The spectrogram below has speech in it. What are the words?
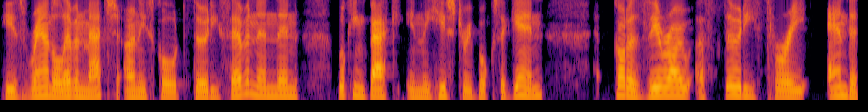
His round 11 match only scored 37, and then looking back in the history books again, got a 0, a 33, and a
